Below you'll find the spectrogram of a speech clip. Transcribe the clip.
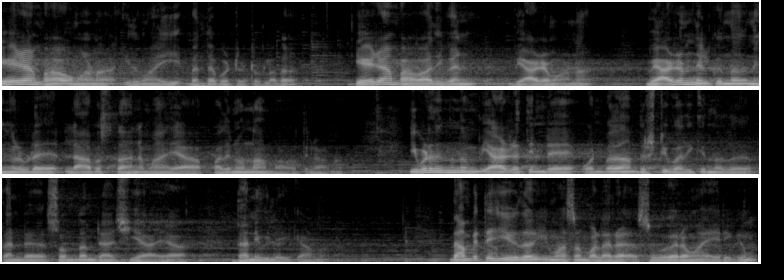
ഏഴാം ഭാവമാണ് ഇതുമായി ബന്ധപ്പെട്ടിട്ടുള്ളത്. ഏഴാം ഭാവാധിപൻ വ്യാഴമാണ്. വ്യാഴം നിൽക്കുന്നത് നിങ്ങളുടെ ലാഭസ്ഥാനമായ പതിനൊന്നാം ഭാവത്തിലാണ്. ഇവിടെ നിന്നും വ്യാഴത്തിന്റെ ഒൻപതാം ദൃഷ്ടി പതിക്കുന്നത് തന്റെ സ്വന്തം രാശിയായ ധനുവിലേക്കാണ്. ദാമ്പത്യ ജീവിതം ഈ മാസം വളരെ സുഖകരമായിരിക്കും.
